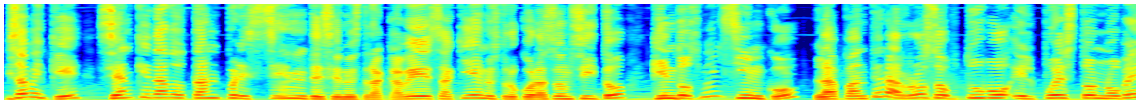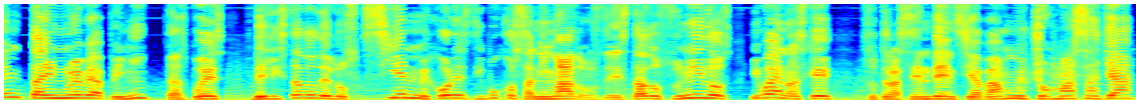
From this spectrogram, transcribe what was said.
¿Y saben qué? Se han quedado tan presentes en nuestra cabeza, aquí en nuestro corazoncito, que en 2005 la Pantera Rosa obtuvo el puesto 99 a penitas, pues, del listado de los 100 mejores dibujos animados de Estados Unidos. Y bueno, es que su trascendencia va mucho más allá,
